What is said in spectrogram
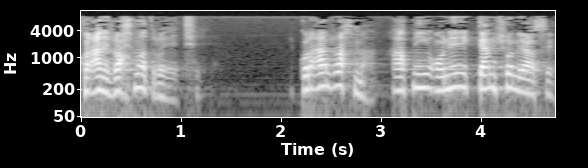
কোরআনের রহমত রয়েছে। কোরআন রহমা, আপনি অনেক টেনশনে আছেন।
